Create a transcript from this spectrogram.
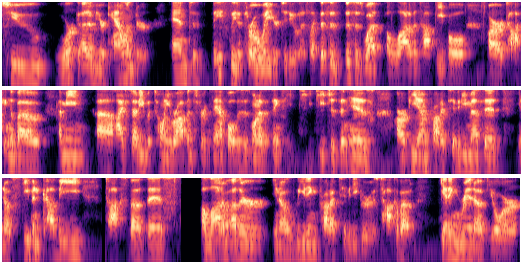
to work out of your calendar and to basically to throw away your to-do list. Like this is this is what a lot of the top people are talking about. I mean uh, i studied with tony robbins for example. This is one of the things he, he teaches in his rpm productivity method. You know stephen covey talks about this. A lot of other you know leading productivity gurus talk about getting rid of your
